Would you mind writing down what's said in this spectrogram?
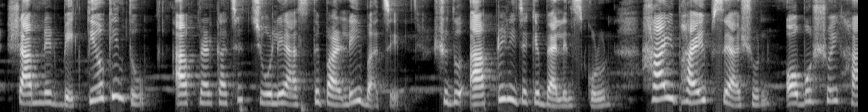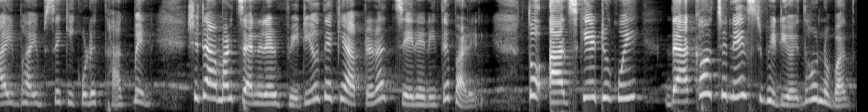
সামনের ব্যক্তিও কিন্তু আপনার কাছে চলে আসতে পারলেই বাঁচে। শুধু আপনি নিজেকে ব্যালেন্স করুন। হাই ভাইবসে আসুন। অবশ্যই হাই ভাইবসে কি করে থাকবেন সেটা আমার চ্যানেলের ভিডিও দেখে আপনারা জেনে নিতে পারেন। তো আজকে এটুকুই। দেখা হচ্ছে নেক্সট ভিডিওয় ধন্যবাদ।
